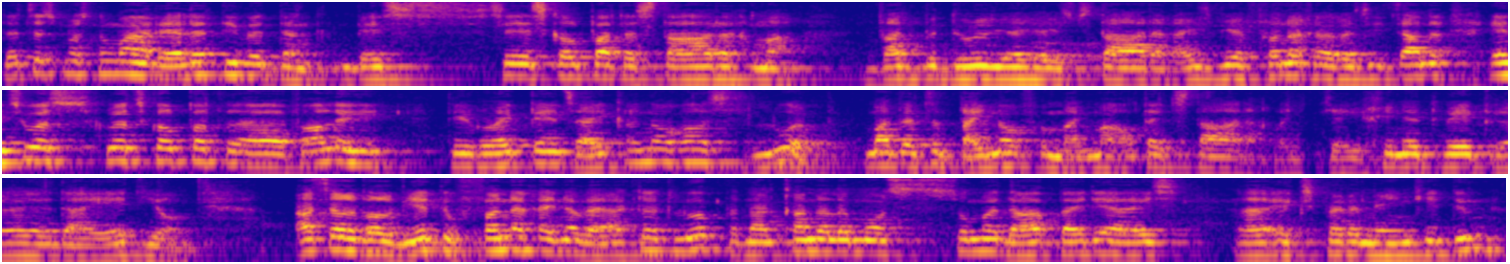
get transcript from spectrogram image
dit is mos nou maar 'n relatiewe ding. Bes sê skilpad is stadig, maar wat bedoel jy is stadig? Hy's weer vinniger as iets anders. En soos groot skilpad uh, vir al die die rooi pens, hy kan nog as loop, maar dit is byna vir my maar altyd stadig, want jy gee net twee tree daai het jy. As hulle wil weet hoe vinnig hy nou werklik loop, dan kan hulle mos sommer daar by die huis 'n uh, eksperimentjie doen.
